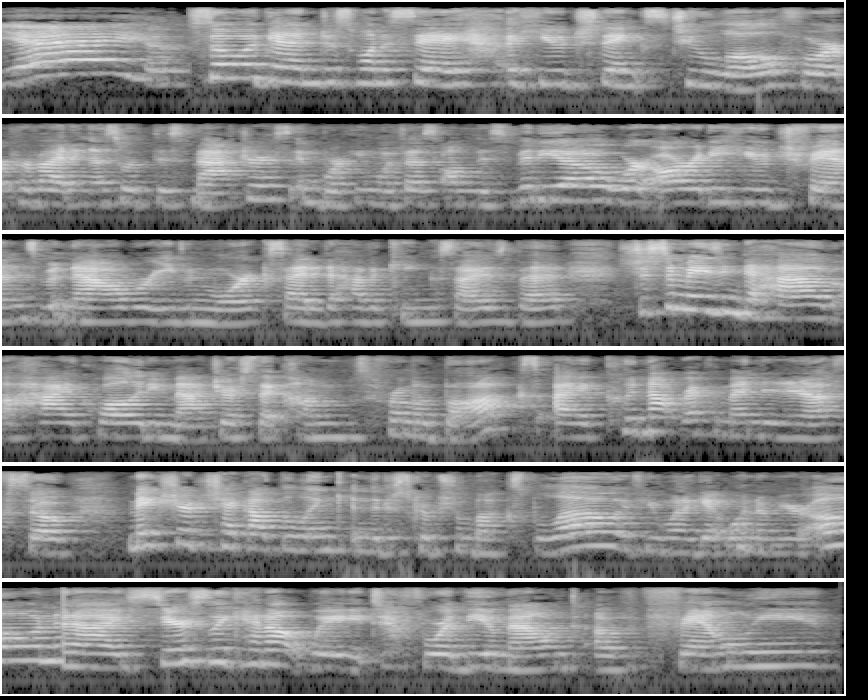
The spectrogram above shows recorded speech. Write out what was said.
Yay! So again, just want to say a huge thanks to Lull for providing us with this mattress and working with us on this video. We're already huge fans, but now we're even more excited to have a king size bed. It's just amazing to have a high quality mattress that comes from a box. I could not recommend it enough, so make sure to check out the link in the description box below if you want to get one of your own. And I seriously cannot wait for the amount of family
